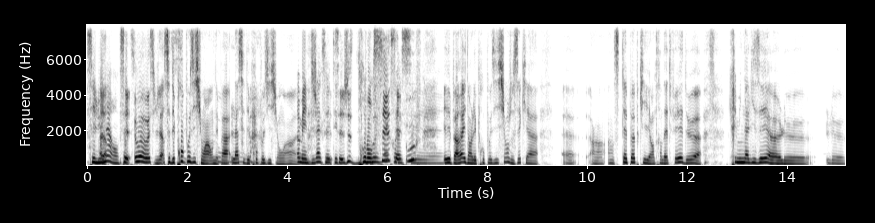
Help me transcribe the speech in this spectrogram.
C'est lunaire, Alors, en fait. c'est- Ouais, ouais, c'est lunaire. C'est des propositions. Hein, on n'est pas là, c'est des propositions. Hein. Ah, mais déjà que ça a C'est- été c'est juste d'y proposé, penser, quoi, c'est ouf. Et pareil, dans les propositions, je sais qu'il y a euh, un, un step-up qui est en train d'être fait de euh, criminaliser euh, le, le,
